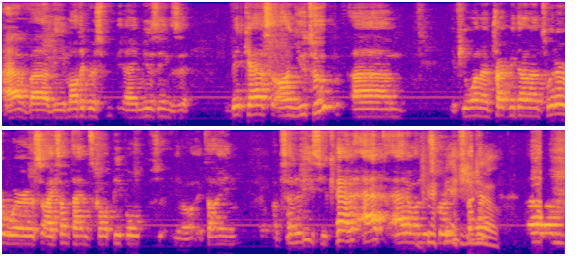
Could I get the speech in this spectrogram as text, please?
I have uh, the Multiverse uh, Musings vidcast on YouTube. Um, if you want to track me down on Twitter, where I sometimes call people, you know, Italian obscenities, you can at Adam underscore Um,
